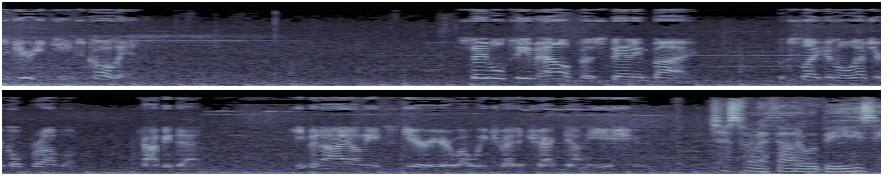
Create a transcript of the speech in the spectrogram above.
Security teams, call in. Sable Team Alpha standing by. Looks like an electrical problem. Copy that. Keep an eye on the exterior while we try to track down the issue. Just when I thought it would be easy.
